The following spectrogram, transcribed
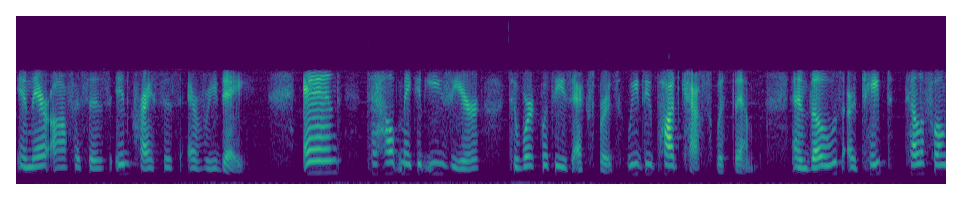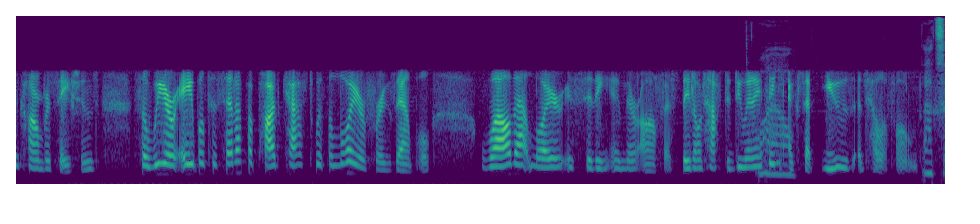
in their offices in crisis every day. And to help make it easier to work with these experts, we do podcasts with them. And those are taped telephone conversations. So we are able to set up a podcast with a lawyer, for example, while that lawyer is sitting in their office. They don't have to do anything wow. except use a telephone. That's,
